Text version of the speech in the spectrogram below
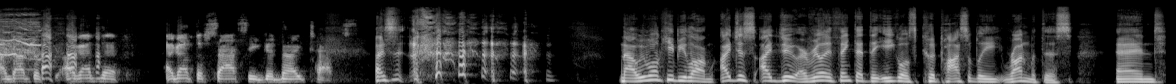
I got the I got the I got the sassy goodnight text. I said, no, we won't keep you long. I just, I do, I really think that the Eagles could possibly run with this, and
